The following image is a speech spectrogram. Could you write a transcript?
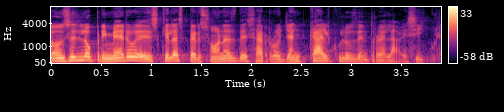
Entonces, lo primero es que las personas desarrollan cálculos dentro de la vesícula.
